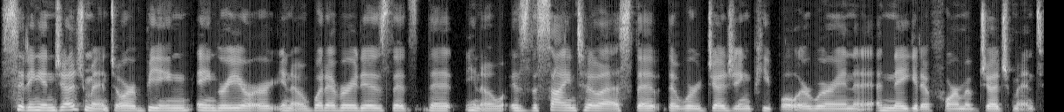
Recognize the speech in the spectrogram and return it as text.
sitting in judgment or being angry or you know whatever it is that that you know is the sign to us that that we're judging people or we're in a, a negative form of judgment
